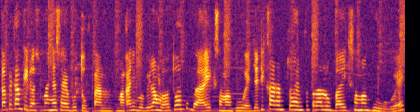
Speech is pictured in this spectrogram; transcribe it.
tapi kan tidak semuanya saya butuhkan. Makanya gue bilang bahwa Tuhan tuh baik sama gue. Jadi karena Tuhan itu terlalu baik sama gue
